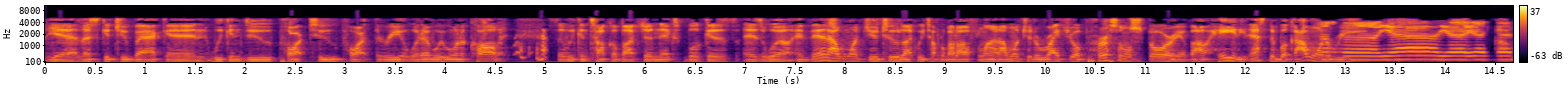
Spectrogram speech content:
yeah, let's get you back and we can do part two, part three, or whatever we want to call it, so we can talk about your next book as as well. And then I want you to, like we talked about offline, I want you to write your personal story about Haiti. That's the book I want to read uh, yeah yeah yeah yeah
